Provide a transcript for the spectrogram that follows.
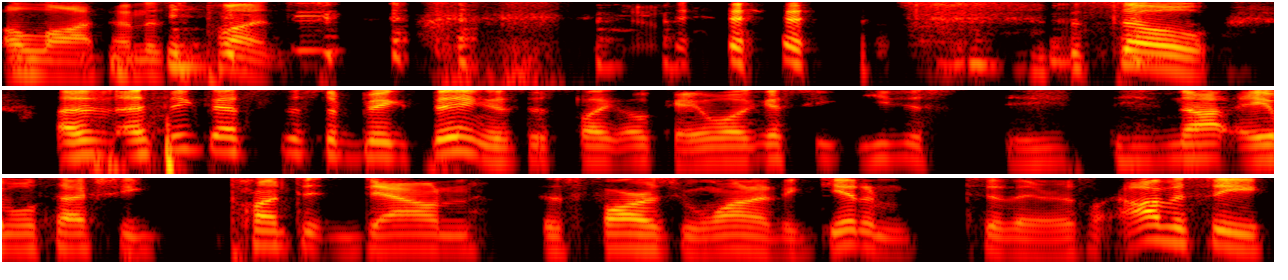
a lot on his punts. so I, I think that's just a big thing. Is just like okay, well, I guess he, he just he, he's not able to actually punt it down as far as we wanted to get him to there. It's like obviously,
